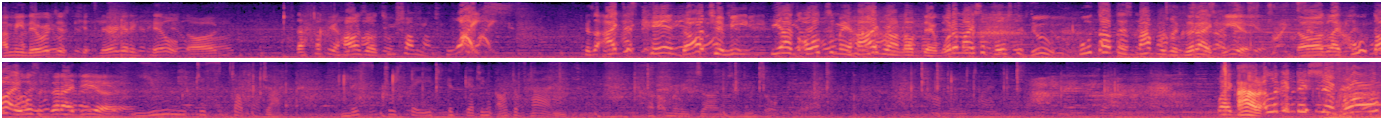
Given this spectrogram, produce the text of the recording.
I mean, they were just they were getting killed, dog. That fucking Hanzo two shot me twice. Cause I just can't dodge him. He, he has ultimate high ground up there. What am I supposed to do? Who thought this map was a good idea? Dog, like who thought it was a good idea? You need to stop, Jack. This crusade is getting out of hand. How many times have you told me that? How many times have I? Like, Ah. look at this shit, bro.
